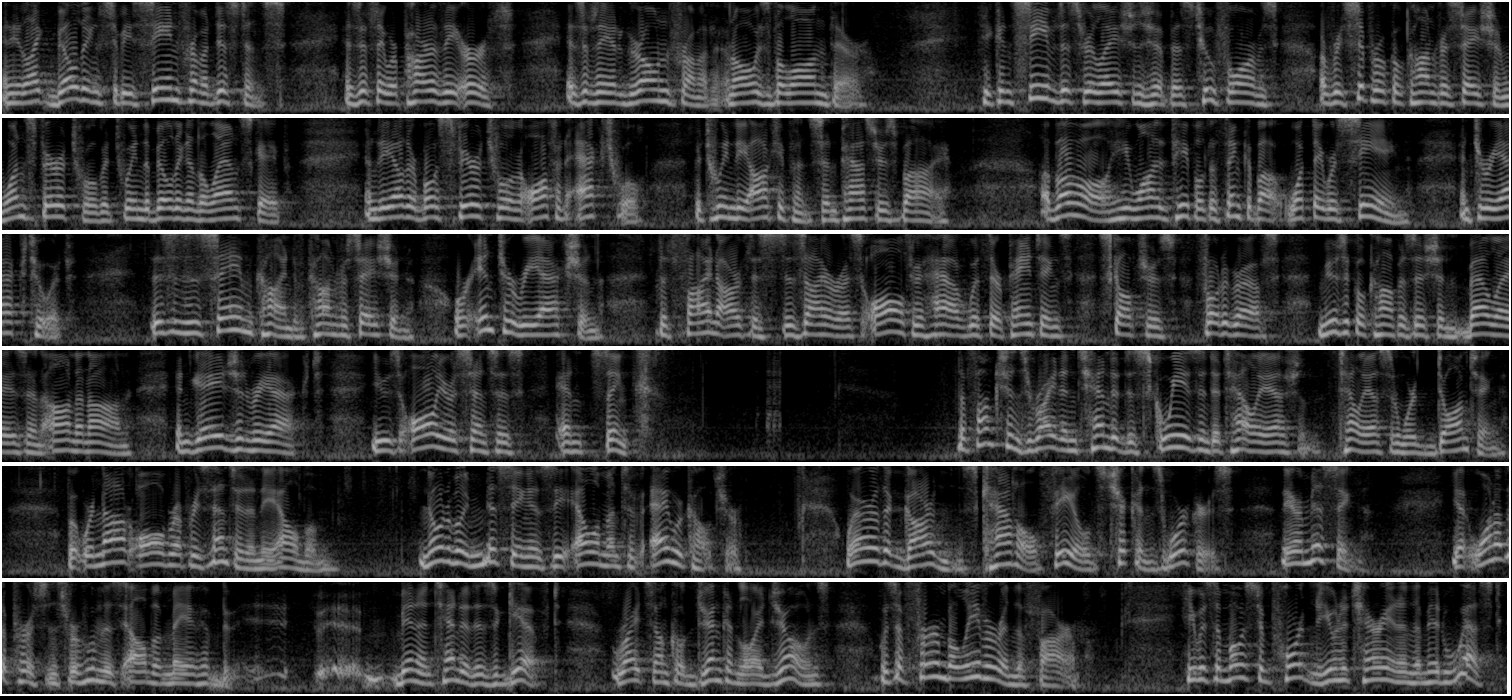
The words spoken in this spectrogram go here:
And he liked buildings to be seen from a distance, as if they were part of the earth, as if they had grown from it and always belonged there. He conceived this relationship as two forms of reciprocal conversation, one spiritual between the building and the landscape, and the other both spiritual and often actual between the occupants and passersby. Above all, he wanted people to think about what they were seeing and to react to it. This is the same kind of conversation or interreaction that fine artists desire us all to have with their paintings, sculptures, photographs, musical composition, ballets, and on and on. Engage and react. Use all your senses and think. The functions Wright intended to squeeze into Taliesin, Taliesin were daunting, but were not all represented in the album. Notably missing is the element of agriculture. Where are the gardens, cattle, fields, chickens, workers? They are missing. Yet one of the persons for whom this album may have uh, been intended as a gift, Wright's uncle Jenkin Lloyd Jones, was a firm believer in the farm. He was the most important Unitarian in the Midwest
